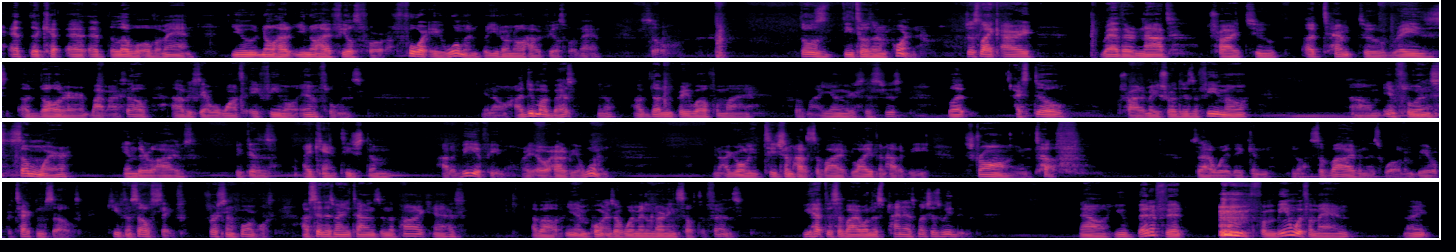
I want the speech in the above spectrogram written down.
At the at, at the level of a man, you know how you know how it feels for for a woman, but you don't know how it feels for a man. So those details are important. Just like I rather not try to attempt to raise a daughter by myself, obviously I would want a female influence. You know, I do my best. You know, I've done pretty well for my for my younger sisters, but I still try to make sure there's a female um, influence somewhere in their lives because I can't teach them how to be a female, right, or how to be a woman. You know, I can only teach them how to survive life and how to be strong and tough. So that way they can, you know, survive in this world and be able to protect themselves, keep themselves safe, first and foremost. I've said this many times in the podcast about the importance of women learning self defense. You have to survive on this planet as much as we do. Now, you benefit from being with a man, right?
